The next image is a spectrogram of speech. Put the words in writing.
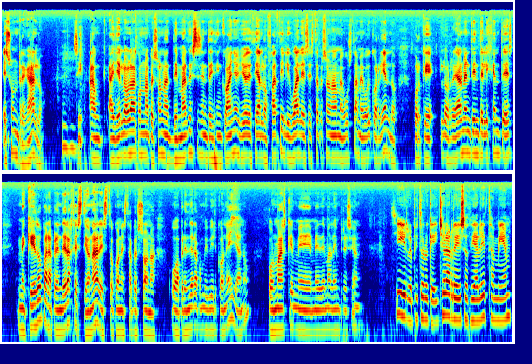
es un regalo. Sí, aunque ayer lo hablaba con una persona de más de 65 años, yo decía lo fácil igual es esta persona no me gusta, me voy corriendo, porque lo realmente inteligente es me quedo para aprender a gestionar esto con esta persona o aprender a convivir con ella, ¿no? Por más que me, me dé mala impresión. Sí, respecto a lo que ha dicho las redes sociales, también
